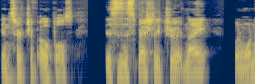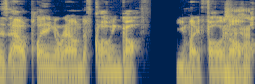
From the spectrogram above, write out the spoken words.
in search of opals. This is especially true at night when one is out playing a round of glowing golf. You might fall in a hole.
